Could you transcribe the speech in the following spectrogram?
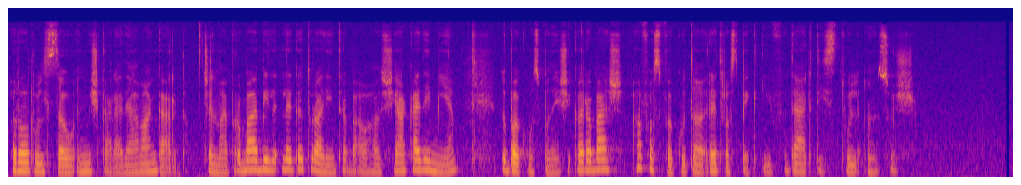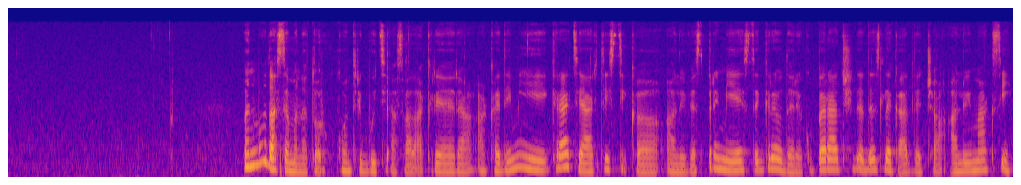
rolul său în mișcarea de avantgardă. Cel mai probabil, legătura dintre Bauhaus și Academie, după cum spune și Cărăbaș, a fost făcută retrospectiv de artistul însuși. În mod asemănător cu contribuția sa la crearea Academiei, creația artistică a lui Vespremie este greu de recuperat și de dezlegat de cea a lui Maxi.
